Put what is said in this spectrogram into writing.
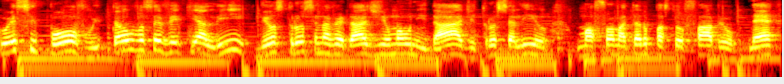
Com esse povo. Então você vê que ali Deus trouxe, na verdade, uma unidade, trouxe ali uma forma até do pastor Fábio, né,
